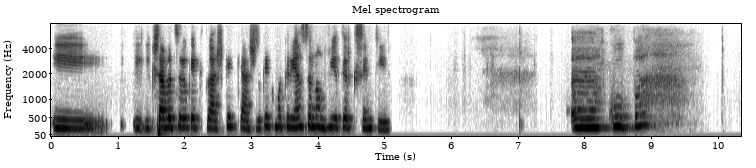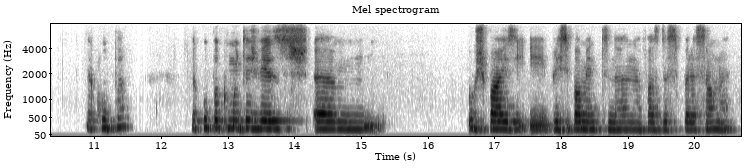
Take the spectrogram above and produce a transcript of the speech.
E, e, e, gostava de saber o que é que tu achas. O que é que achas? O que é que uma criança não devia ter que sentir? A culpa. A culpa. A culpa que muitas vezes um, os pais, e, e principalmente na, na, fase da separação, não é?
